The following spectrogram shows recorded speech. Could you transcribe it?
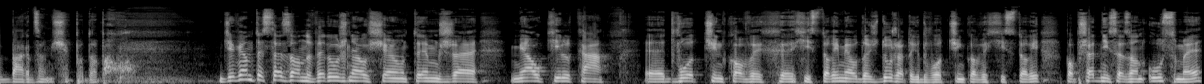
bardzo mi się podobał. Dziewiąty sezon wyróżniał się tym, że miał kilka dwuodcinkowych e, historii, miał dość dużo tych dwuodcinkowych historii. Poprzedni sezon ósmy,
